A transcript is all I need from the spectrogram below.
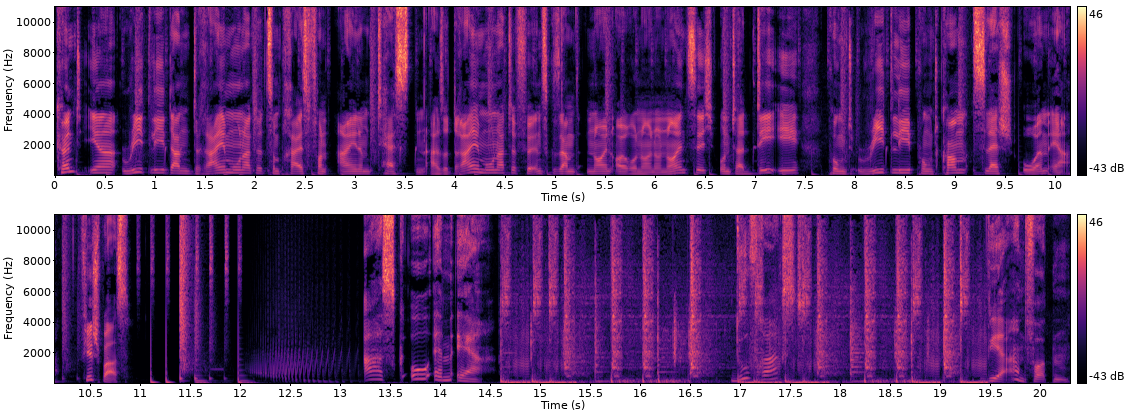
könnt ihr Readly dann drei Monate zum Preis von einem testen. Also drei Monate für insgesamt 9 9,99 Euro unter de.readly.com slash omr. Viel Spaß! Ask OMR. Du fragst, wir antworten.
